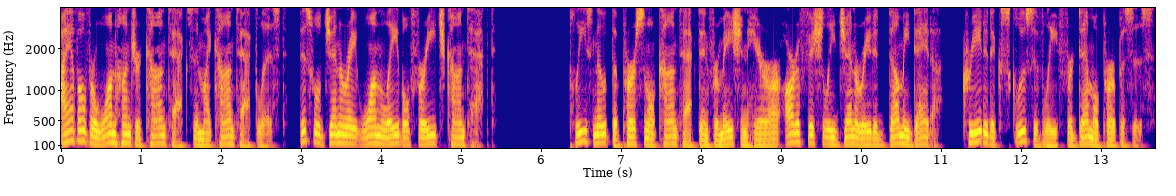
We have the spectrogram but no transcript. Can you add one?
I have over 100 contacts in my contact list, this will generate one label for each contact. Please note the personal contact information here are artificially generated dummy data, created exclusively for demo purposes.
